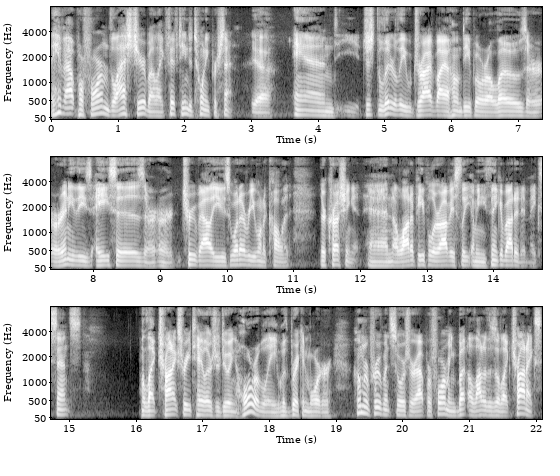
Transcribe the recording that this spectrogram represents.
they have outperformed last year by like 15 to 20 percent. Yeah. And just literally drive by a Home Depot or a Lowe's or, or any of these Aces or, or True Values, whatever you want to call it, they're crushing it. And a lot of people are obviously, I mean, you think about it, it makes sense. Electronics retailers are doing horribly with brick and mortar. Home improvement stores are outperforming, but a lot of those electronics,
